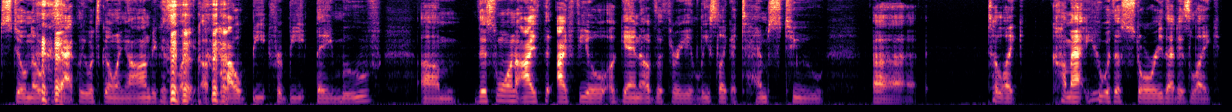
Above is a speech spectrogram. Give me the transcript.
still know exactly what's going on because like of how beat for beat they move. Um this one i th- i feel again of the three at least like attempts to uh to like come at you with a story that is like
